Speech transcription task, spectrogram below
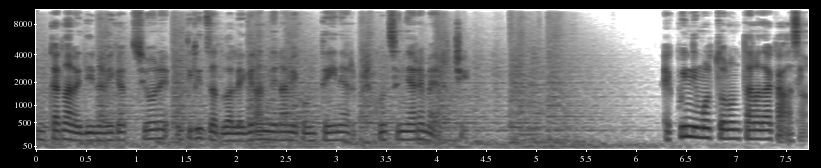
un canale di navigazione utilizzato dalle grandi navi container per consegnare merci. È quindi molto lontana da casa,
